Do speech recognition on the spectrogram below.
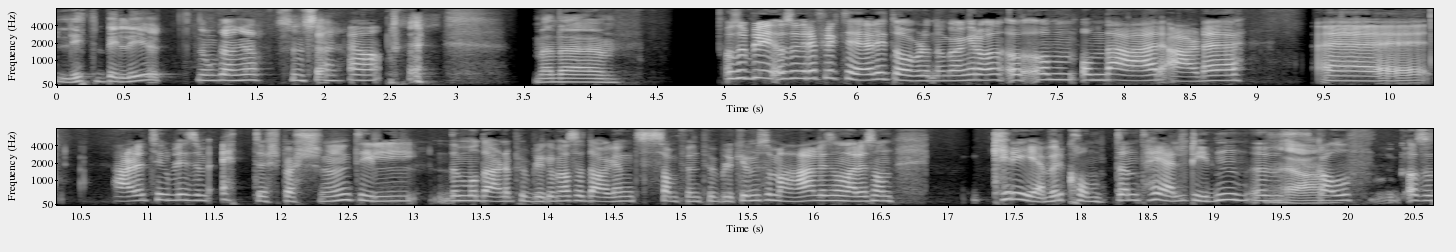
Litt billig ut noen ganger, syns jeg. Ja. Men eh, Og så, blir, og så reflekterer jeg litt over det noen ganger, og, og, om, om det er Er det Er det til liksom etterspørselen til det moderne publikum, altså dagens samfunnspublikum, som er litt sånn sånn Krever content hele tiden. Eh, Ja. Skal Altså,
